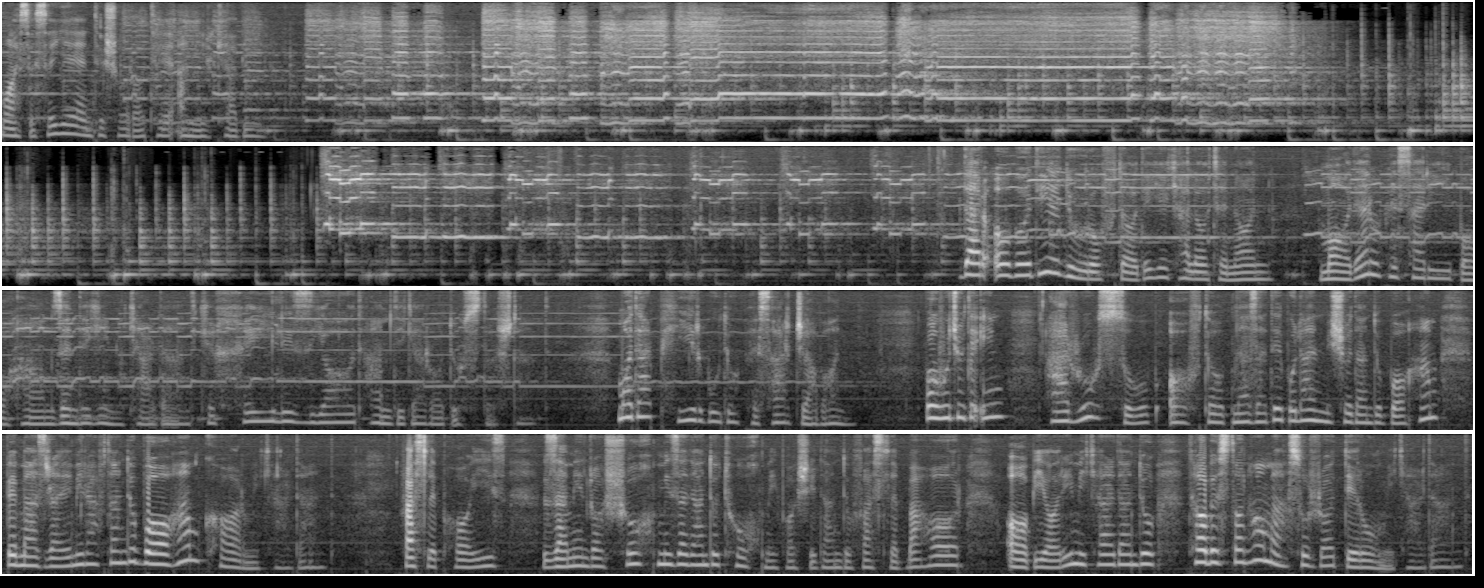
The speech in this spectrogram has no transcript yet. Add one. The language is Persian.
مؤسسه انتشارات امیرکبیر. در آبادی دور افتاده کلاتنان مادر و پسری با هم زندگی می کردند که خیلی زیاد همدیگر را دوست داشتند مادر پیر بود و پسر جوان با وجود این هر روز صبح آفتاب نزده بلند می شدند و با هم به مزرعه می رفتند و با هم کار می کردند. فصل پاییز زمین را شخ می زدند و تخم می پاشیدند و فصل بهار آبیاری می کردند و تابستان ها محصول را درو می کردند.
